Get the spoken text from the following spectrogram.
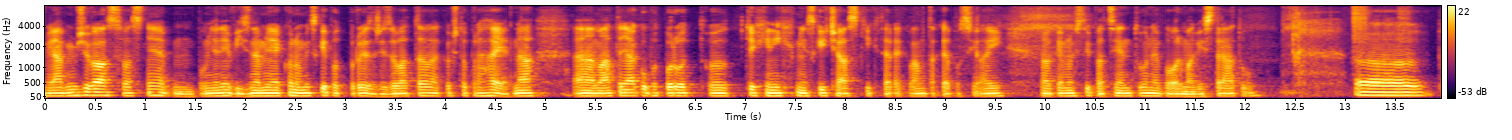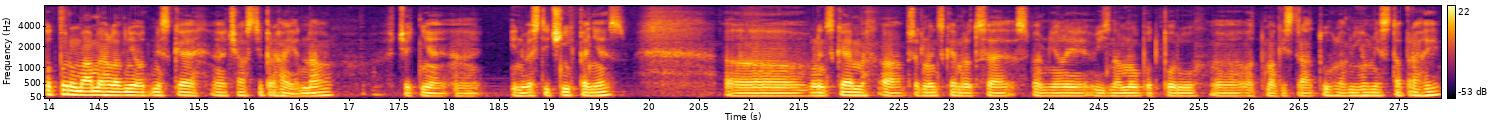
já vím, že vás vlastně poměrně významně ekonomicky podporuje zřizovatel, jakožto Praha 1. Ehm, máte nějakou podporu od, od těch jiných městských částí, které k vám také posílají velké množství pacientů nebo od magistrátu? Ehm, podporu máme hlavně od městské eh, části Praha 1, včetně eh, investičních peněz. V loňském a předloňském roce jsme měli významnou podporu eh, od magistrátu hlavního města Prahy.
